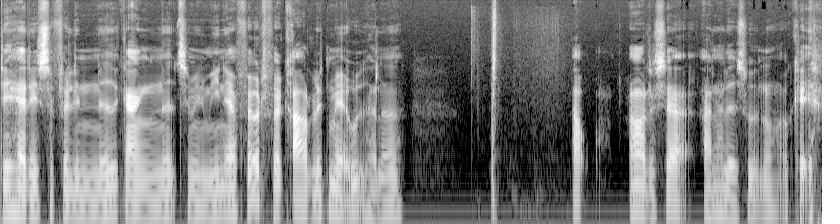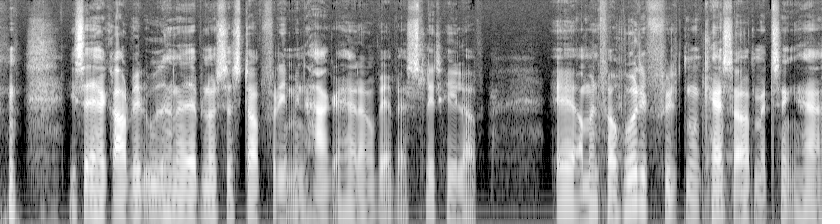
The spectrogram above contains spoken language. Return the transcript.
det her det er selvfølgelig nedgangen ned til min mine. Jeg har ført for at grave lidt mere ud hernede. Au. Åh, oh, det ser anderledes ud nu. Okay. I ser, jeg har gravet lidt ud hernede. Jeg bliver nødt til at stoppe, fordi min hakke her der er ved at være slidt helt op. Øh, og man får hurtigt fyldt nogle kasser op med ting her.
